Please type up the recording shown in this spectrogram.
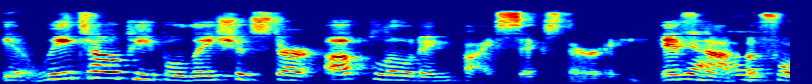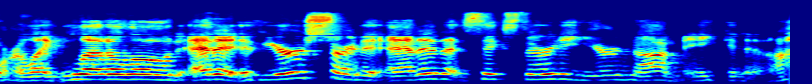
you know, we tell people they should start uploading by 6:30, if yeah, not okay. before. Like, let alone edit. If you're starting to edit at 6:30, you're not making it on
